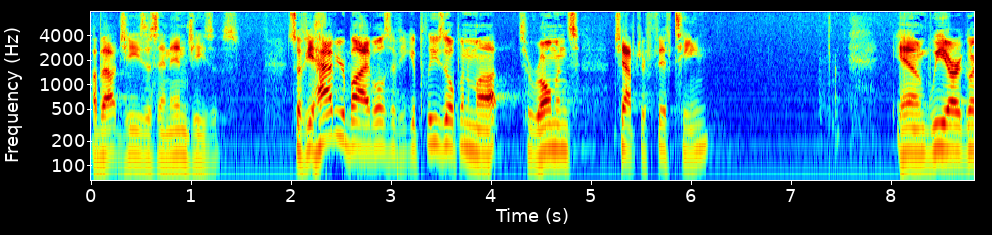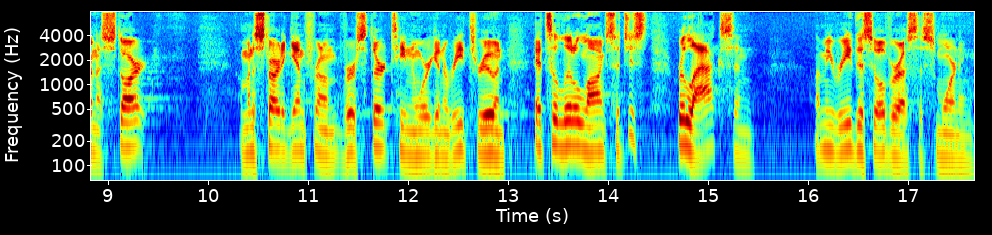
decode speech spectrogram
about Jesus and in Jesus. So if you have your Bibles, if you could please open them up to Romans chapter 15. And we are going to start. I'm going to start again from verse 13, and we're going to read through. And it's a little long, so just relax and let me read this over us this morning.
